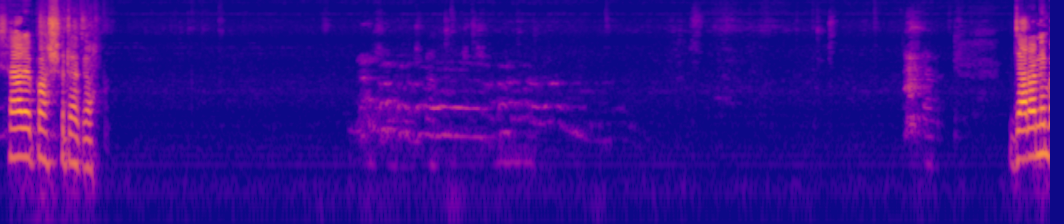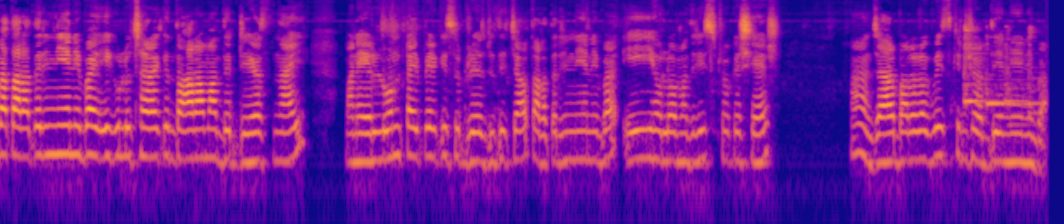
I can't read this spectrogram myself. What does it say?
সাড়ে পাঁচশো টাকা। যারা নিবা তাড়াতাড়ি নিয়ে নিবা, এগুলো ছাড়া কিন্তু আর আমাদের ড্রেস নাই। মানে লোন টাইপের কিছু ড্রেস যদি চাও তাড়াতাড়ি নিয়ে নিবা। এই হলো আমাদের স্টকে শেষ। হ্যাঁ যার ভালো লাগবে স্ক্রিনশট দিয়ে নিয়ে নিবা।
